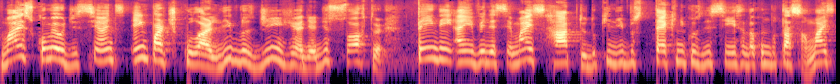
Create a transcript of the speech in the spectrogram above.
Mas, como eu disse antes, em particular livros de engenharia de software tendem a envelhecer mais rápido do que livros técnicos de ciência da computação. Mas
